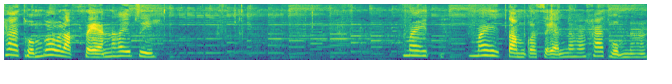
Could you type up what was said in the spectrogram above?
ถ้าถมก็หลักแสนนะคะเอฟซีไม่ไม่ต่ำกว่าแสนนะคะ ค่าถมนะคะ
